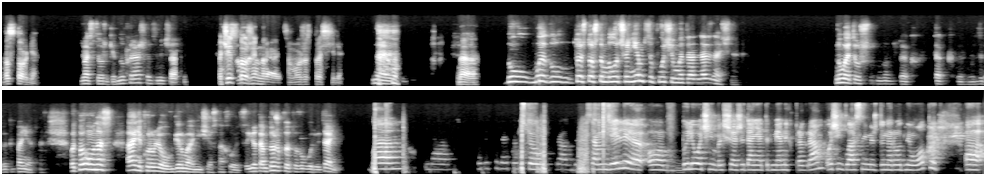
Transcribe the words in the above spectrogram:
В восторге. В восторге, ну хорошо, замечательно. Да. Учиться а тоже им нравится, мы уже спросили. Нравится. Да. Ну, мы, ну, то, что, что мы лучше немцев учим, это однозначно. Ну, это уж ну, так, так, это понятно. Вот, по-моему, у нас Аня Курулева в Германии сейчас находится. Ее там тоже кто-то выгуливает. Аня? Да, да. Хочу сказать то, что, правда, на самом деле были очень большие ожидания от обменных программ, очень классный международный опыт, а,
